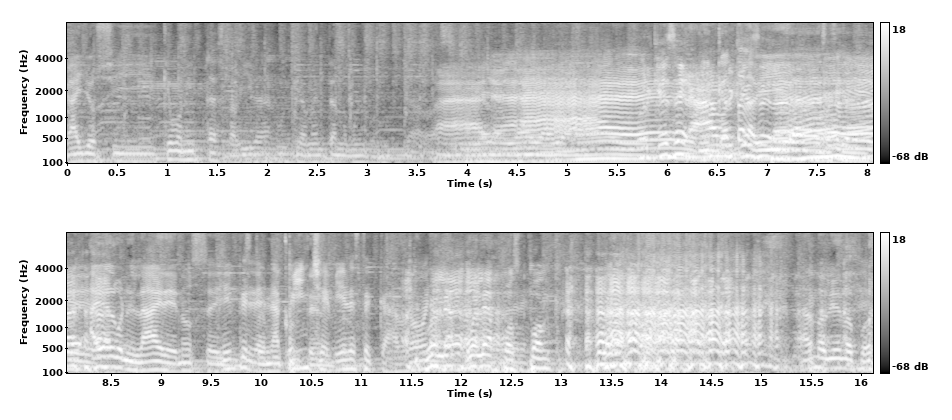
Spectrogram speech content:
gallos y qué bonita es la vida. Últimamente ando muy bonita. Ay, ay, ay. ¿Por qué será? Me ¿Por encanta qué la será? vida. este, hay algo en el aire, no sé. Límpiale la pinche miel este cabrón. Huele, huele a post-punk. Ando oliendo por.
